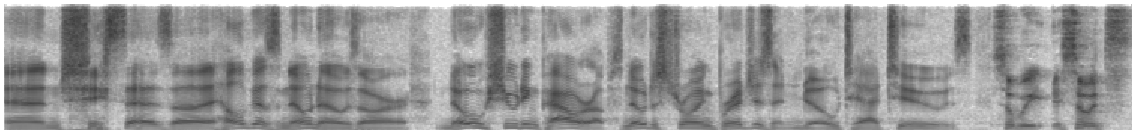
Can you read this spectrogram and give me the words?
And she says uh, Helga's no-nos are no shooting power-ups, no destroying bridges, and no tattoos. So we so it's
